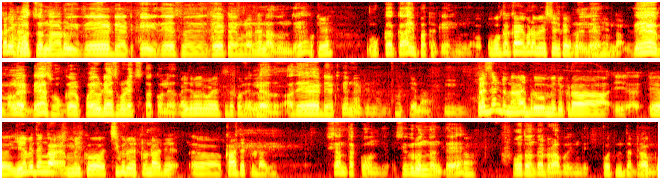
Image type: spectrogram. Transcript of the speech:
కానీ సంవత్సరం నాడు ఇదే డేట్కి ఇదే ఇదే టైంలోనే నాది ఉంది ఓకే. ఒక్క కాయ పక్కకి వేసింది ఒక కాయ కూడా వేస్టేజ్ కాయ లేదు. ఇదే మళ్ళీ డేస్ ఒక ఫైవ్ డేస్ కూడా హెచ్చు తక్కువ లేదు. ఐదు రోజులు కూడా ఎత్తుకోలేదు లేదు. అదే డేట్కి నాటినాను ఓకేనా? ఉమ్. ప్రజెంట్ నా ఇప్పుడు మీరు ఇక్కడ ఏ- విధంగా మీకు చిగురు ఎట్లుండదు? కాత ఎట్లుండదు? షన్ తక్కువ ఉంది. సిగురు ఉందంతే ఆ. పూత అంతా డ్రాప్ అయింది. పోతుంది డ్రాప్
